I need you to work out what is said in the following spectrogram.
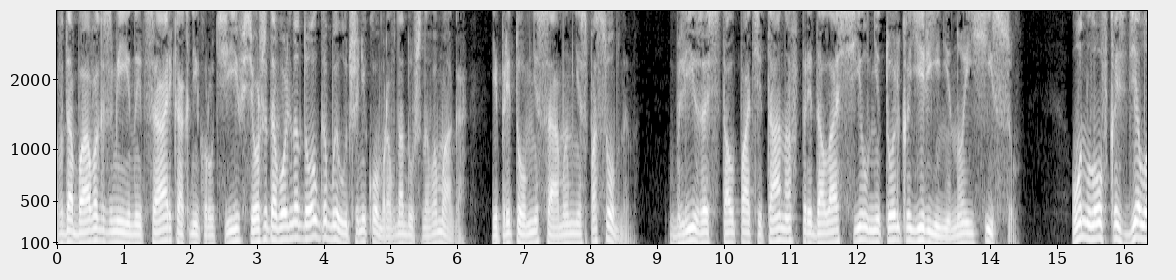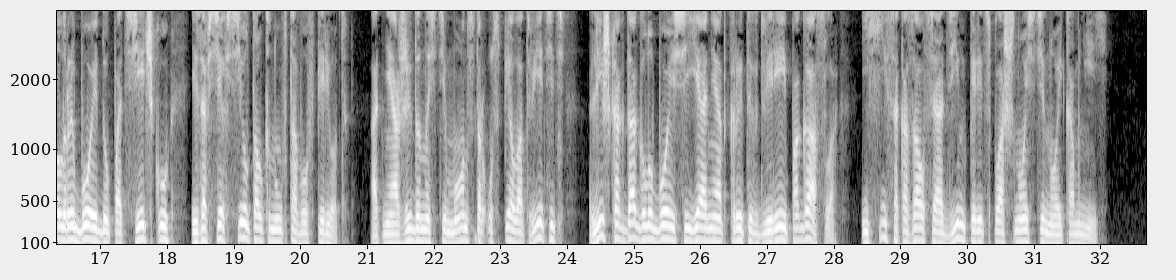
Вдобавок, змеиный царь, как ни крути, все же довольно долго был учеником равнодушного мага, и притом не самым неспособным. Близость столпа титанов придала сил не только Ерине, но и Хиссу. Он ловко сделал рыбоиду подсечку, изо всех сил толкнув того вперед. От неожиданности монстр успел ответить, лишь когда голубое сияние открытых дверей погасло, и Хис оказался один перед сплошной стеной камней.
